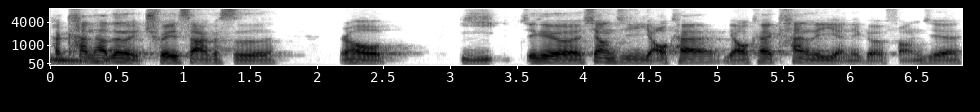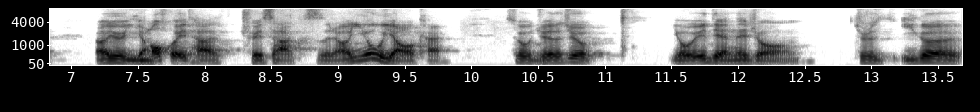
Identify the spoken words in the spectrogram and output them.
他嗯看他在那里吹萨克斯，然后移这个相机摇开摇开看了一眼那个房间，然后又摇回他吹萨克斯，然后又摇开，所以我觉得就有一点那种，就是一个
